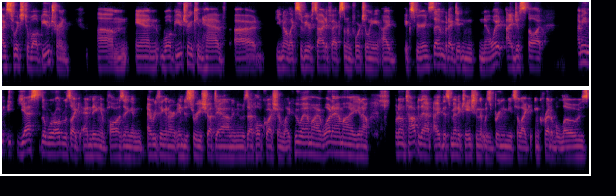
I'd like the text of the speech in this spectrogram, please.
I switched to Wellbutrin. Um, and Wellbutrin can have, uh, you know, like severe side effects. And unfortunately, I experienced them, but I didn't know it. I just thought, I mean, yes, the world was like ending and pausing, and everything in our industry shut down. And it was that whole question of like, who am I? What am I? You know. But on top of that, I had this medication that was bringing me to like incredible lows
